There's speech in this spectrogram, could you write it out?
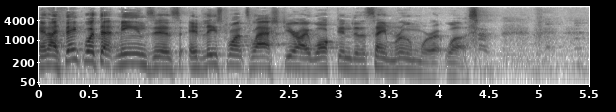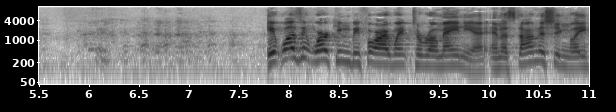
and I think what that means is at least once last year I walked into the same room where it was. it wasn't working before I went to Romania, and astonishingly,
